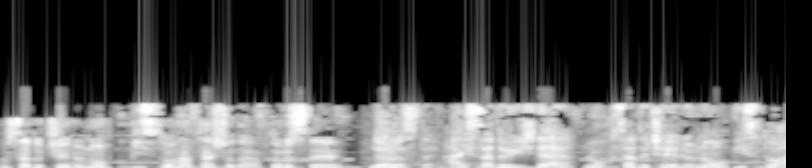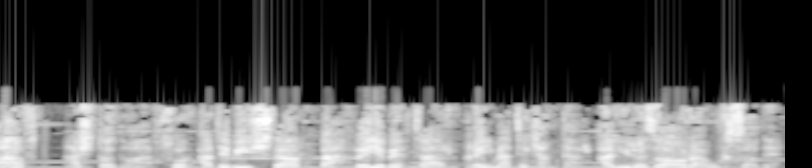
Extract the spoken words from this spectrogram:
949 27 87 درسته؟ درسته. 818 949 27 87 سرعت بیشتر بهره بهتر قیمت کمتر. علیرضا رؤوف زاده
